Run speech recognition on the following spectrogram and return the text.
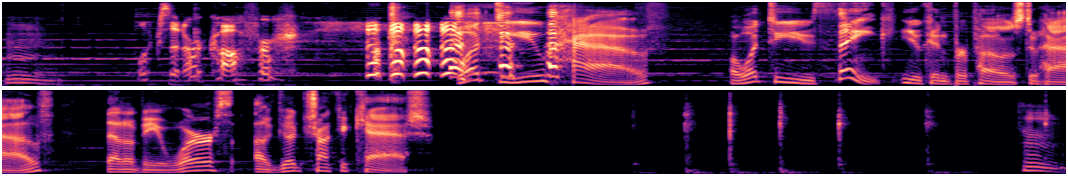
hmm. Looks at our coffer. what do you have, or what do you think you can propose to have that'll be worth a good chunk of cash? Hmm.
